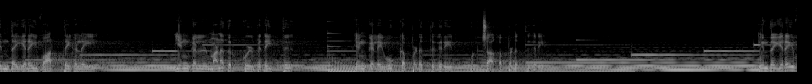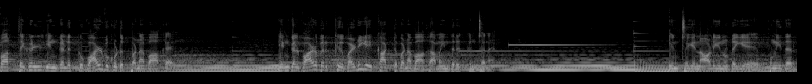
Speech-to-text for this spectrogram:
இந்த இறை வார்த்தைகளை எங்கள் மனதிற்குள் விதைத்து எங்களை ஊக்கப்படுத்துகிறீர் உற்சாகப்படுத்துகிறீர். இந்த இறை வார்த்தைகள் எங்களுக்கு வாழ்வு கொடுப்பனவாக எங்கள் வாழ்விற்கு வழியை காட்டுவனவாக அமைந்திருக்கின்றன. இன்றைய நாளினுடைய புனிதர்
